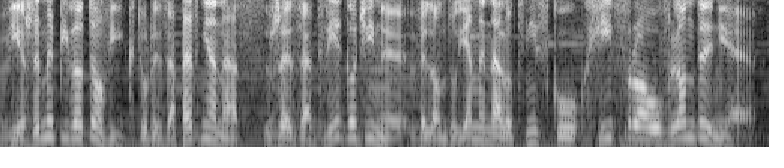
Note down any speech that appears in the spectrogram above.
Wierzymy pilotowi, który zapewnia nas, że za dwie godziny wylądujemy na lotnisku Heathrow w Londynie.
